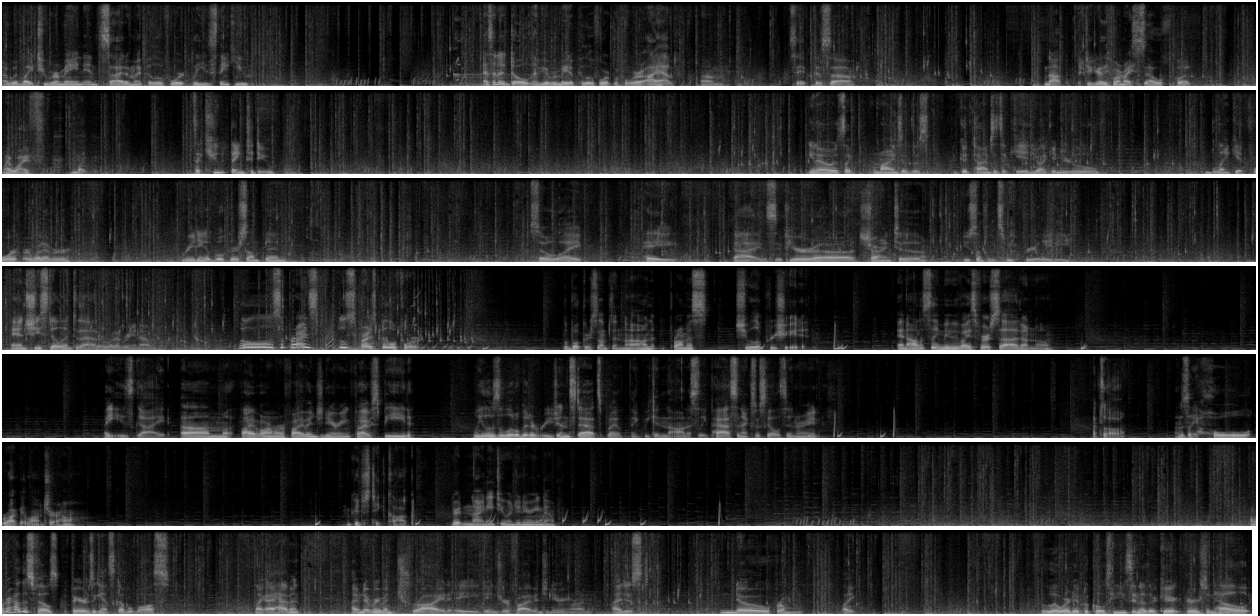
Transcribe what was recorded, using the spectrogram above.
I would like to remain inside of my pillow fort, please. Thank you. As an adult, have you ever made a pillow fort before? I have. Um, say because uh, not particularly for myself, but my wife. Like, it's a cute thing to do. You know, it's like reminds of those good times as a kid. You're like in your little blanket fort or whatever, reading a book or something. So like, hey, guys, if you're uh, trying to do something sweet for your lady, and she's still into that or whatever, you know, little surprise, little surprise pillow fort, the book or something. On promise, she will appreciate it. And honestly, maybe vice versa. I don't know. Height is guy. Um, five armor, five engineering, five speed. We lose a little bit of regen stats, but I don't think we can honestly pass an exoskeleton, right? That's all. that is a whole rocket launcher, huh? We could just take cock. You're at 92 engineering now. I wonder how this fails, fares against double boss. Like, I haven't... I've never even tried a Danger 5 engineering run. I just know from, like, lower difficulties in other characters and how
